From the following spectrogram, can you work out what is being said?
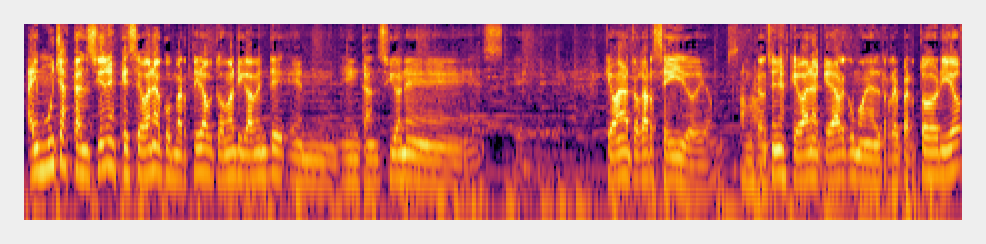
hay muchas canciones que se van a convertir automáticamente en, en canciones eh, que van a tocar seguido, digamos. En Ajá. canciones que van a quedar como en el repertorio.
